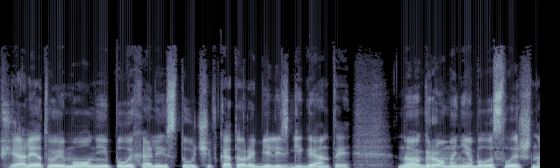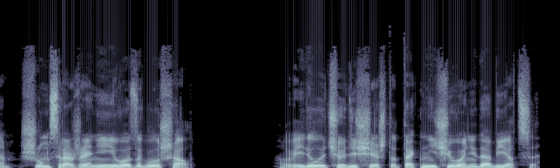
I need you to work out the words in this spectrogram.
Фиолетовые молнии полыхали из тучи, в которой бились гиганты, но грома не было слышно, шум сражения его заглушал. Увидело чудище, что так ничего не добьется,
